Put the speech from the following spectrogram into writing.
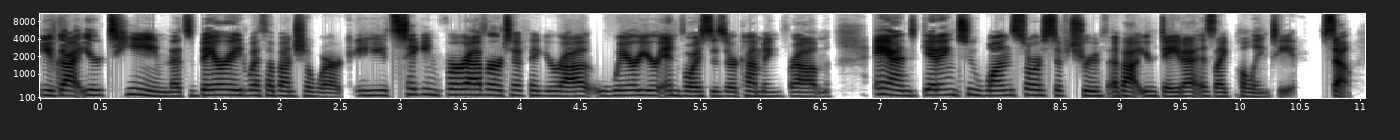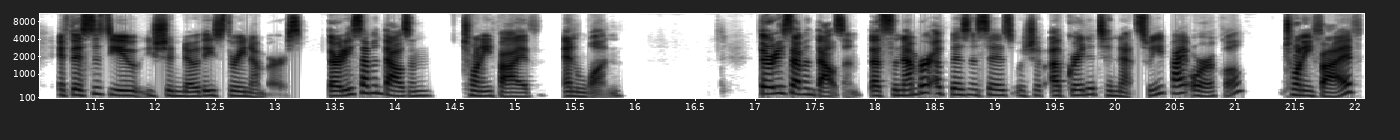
You've got your team that's buried with a bunch of work. It's taking forever to figure out where your invoices are coming from. And getting to one source of truth about your data is like pulling teeth. So, if this is you, you should know these three numbers 37,000, 25, and 1. 37,000. That's the number of businesses which have upgraded to NetSuite by Oracle. 25.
